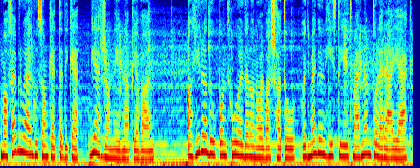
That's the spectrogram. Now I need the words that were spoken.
Ma február 22-e, Gerzson névnapja van. A hiradó.hu oldalon olvasható, hogy Megön hisztiét már nem tolerálják,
